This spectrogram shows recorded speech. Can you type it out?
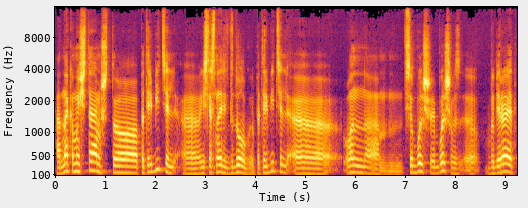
Однако мы считаем, что потребитель, э, если смотреть в долгую, потребитель, э, он все больше и больше выбирает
